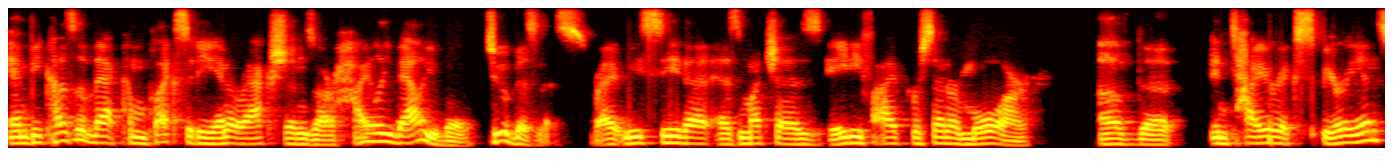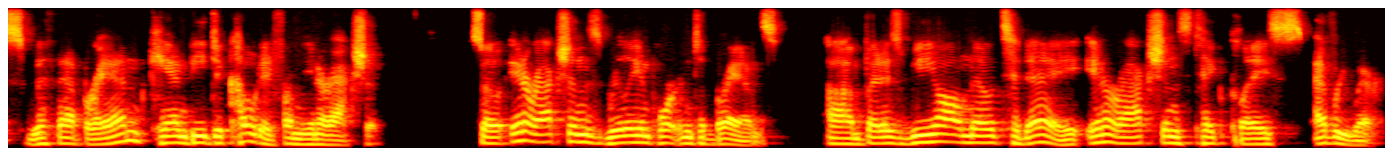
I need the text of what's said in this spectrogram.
And because of that complexity, interactions are highly valuable to a business, right? We see that as much as 85% or more of the entire experience with that brand can be decoded from the interaction. So interactions really important to brands. Um, but as we all know today, interactions take place everywhere.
